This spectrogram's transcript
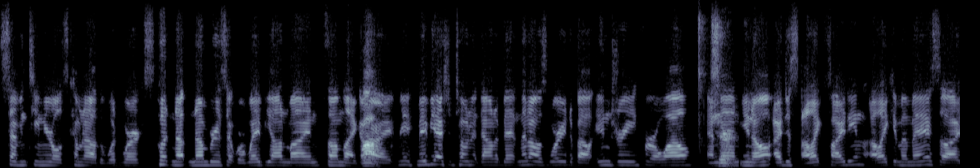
17 year olds coming out of the woodworks putting up numbers that were way beyond mine. So I'm like, Wow. all right, may, maybe I should tone it down a bit. And then I was worried about injury for a while, and Sure. then you know I just I like fighting, I like MMA, so I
